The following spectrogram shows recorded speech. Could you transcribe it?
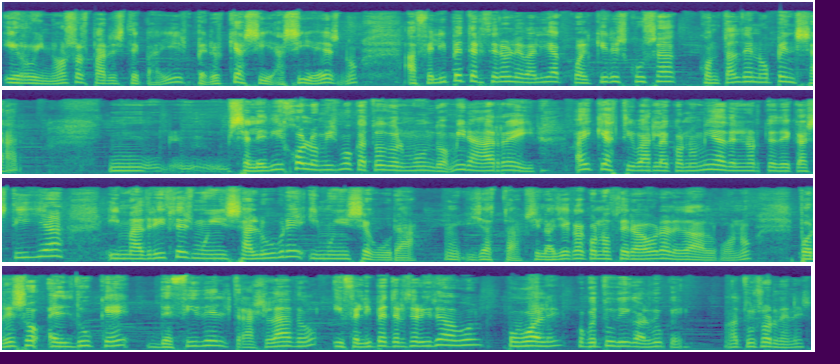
y ruinosos para este país, pero es que así, así es, ¿no? A Felipe III le valía cualquier excusa con tal de no pensar. Mm, Se le dijo lo mismo que a todo el mundo. Mira, rey, hay que activar la economía del norte de Castilla y Madrid es muy insalubre y muy insegura. Y ya está. Si la llega a conocer ahora le da algo, ¿no? Por eso el duque decide el traslado y Felipe III dice, ah, bueno, pues vale, lo que tú digas, duque, a tus órdenes.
